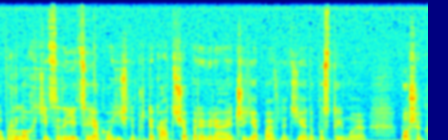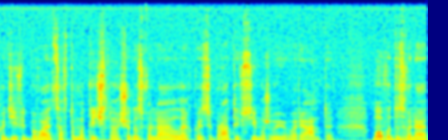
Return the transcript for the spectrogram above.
У пролог хід задається як логічний предикат, що перевіряє, чи є певна дія допустимою. Пошук ходів відбувається автоматично, що дозволяє легко зібрати всі можливі варіанти. Мова дозволяє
